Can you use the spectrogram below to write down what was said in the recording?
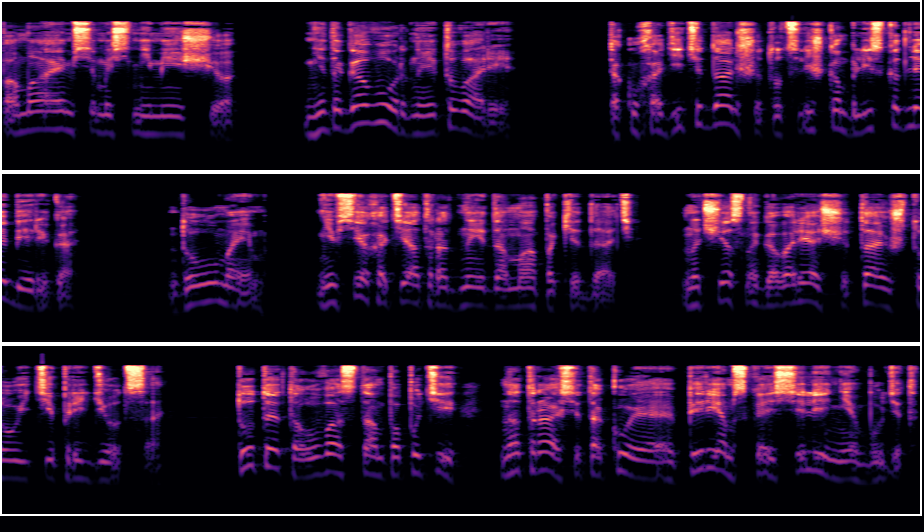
Помаемся мы с ними еще. Недоговорные твари. Так уходите дальше, тут слишком близко для берега. Думаем. Не все хотят родные дома покидать, но, честно говоря, считаю, что уйти придется. Тут это у вас там по пути на трассе такое перемское селение будет.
